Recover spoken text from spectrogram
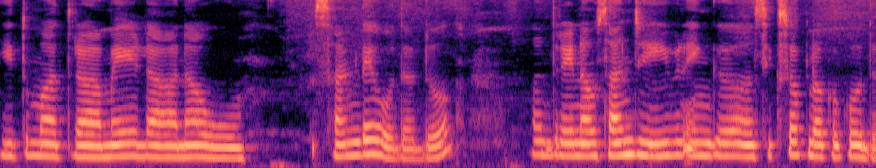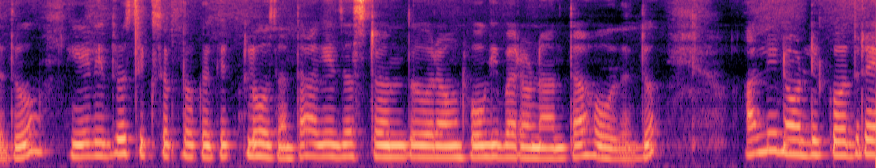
ಇದು ಮಾತ್ರ ಮೇಳ, ನಾವು ಸಂಡೇ ಹೋದದ್ದು. ಅಂದರೆ ನಾವು ಸಂಜೆ ಈವ್ನಿಂಗ್ ಸಿಕ್ಸ್ ಓ ಕ್ಲಾಕಿಗೆ ಹೋದದ್ದು. ಹೇಳಿದ್ರು ಸಿಕ್ಸ್ ಓ ಕ್ಲಾಕಿಗೆ ಕ್ಲೋಸ್ ಅಂತ. ಹಾಗೆ ಜಸ್ಟ್ ಒಂದು ರೌಂಡ್ ಹೋಗಿ ಬರೋಣ ಅಂತ ಹೋದದ್ದು. ಅಲ್ಲಿ ನೋಡಲಿಕ್ಕೆ ಹೋದರೆ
